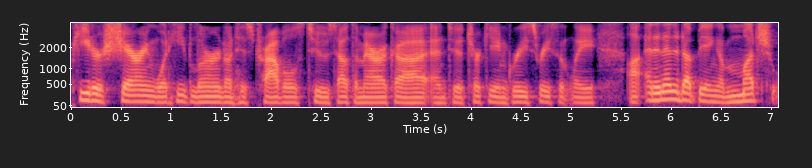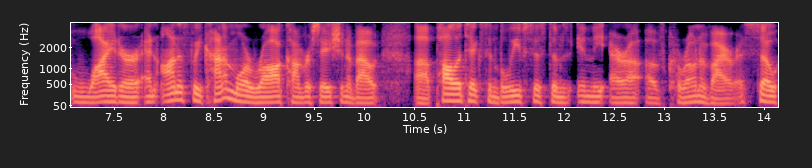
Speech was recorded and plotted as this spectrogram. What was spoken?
Peter sharing what he'd learned on his travels to South America and to Turkey and Greece recently. Uh, and it ended up being a much wider and honestly kind of more raw conversation about uh, politics and belief systems in the era of coronavirus. So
